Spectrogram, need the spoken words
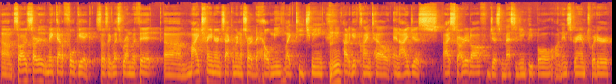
Um, so I started to make that a full gig. So I was like, let's run with it. Um, my trainer in Sacramento started to help me, like teach me Mm-hmm. how to get clientele. And I just, I started off just messaging people on Instagram, Twitter,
